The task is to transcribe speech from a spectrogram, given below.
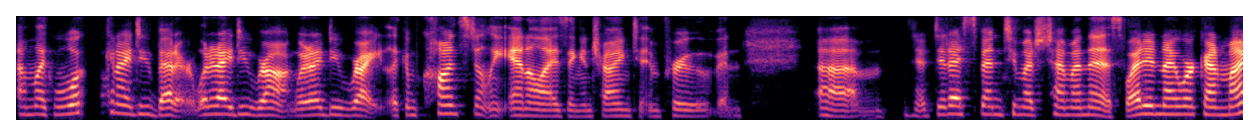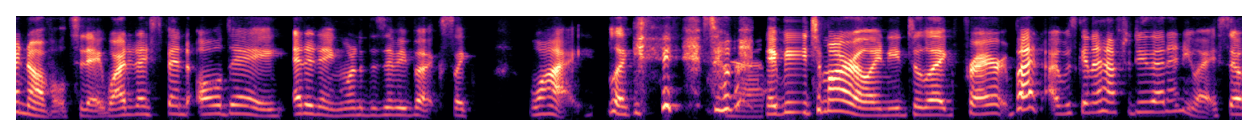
i'm like well what can i do better? What did i do wrong? What did i do right? Like i'm constantly analyzing and trying to improve and um you know, did i spend too much time on this? Why didn't i work on my novel today? Why did i spend all day editing one of the zibby books? Like why? Like so yeah. maybe tomorrow i need to like prayer but i was gonna have to do that anyway. So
